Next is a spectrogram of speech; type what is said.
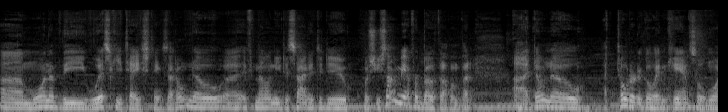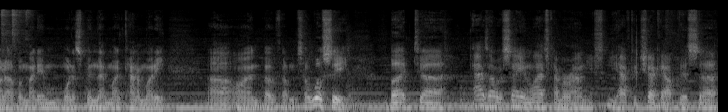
um, one of the whiskey tastings. I don't know uh, if Melanie decided to do, well, she signed me up for both of them, but I don't know. I told her to go ahead and cancel one of them. I didn't want to spend that much, kind of money uh, on both of them. So we'll see. But uh, as I was saying last time around, you, you have to check out this uh,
